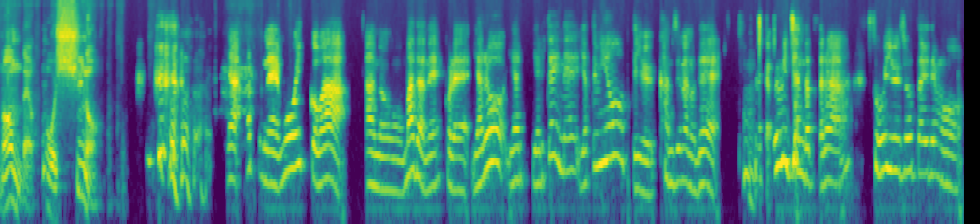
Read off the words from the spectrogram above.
なんだよ。おいしいの。いや、あとね、もう一個は、あの、まだね、これ、やろうや、やりたいね、やってみようっていう感じなので、うんなんか、海ちゃんだったら、そういう状態でも、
